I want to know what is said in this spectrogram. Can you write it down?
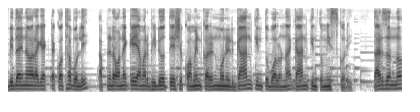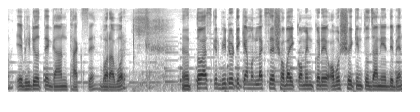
বিদায় নেওয়ার আগে একটা কথা বলি। আপনারা অনেকেই আমার ভিডিওতে এসে কমেন্ট করেন, মনের গান কিন্তু বলো না, গান কিন্তু মিস করি। তার জন্য এ ভিডিওতে গান থাকছে বরাবর। তো আজকের ভিডিওটি কেমন লাগছে সবাই কমেন্ট করে অবশ্যই কিন্তু জানিয়ে দেবেন।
